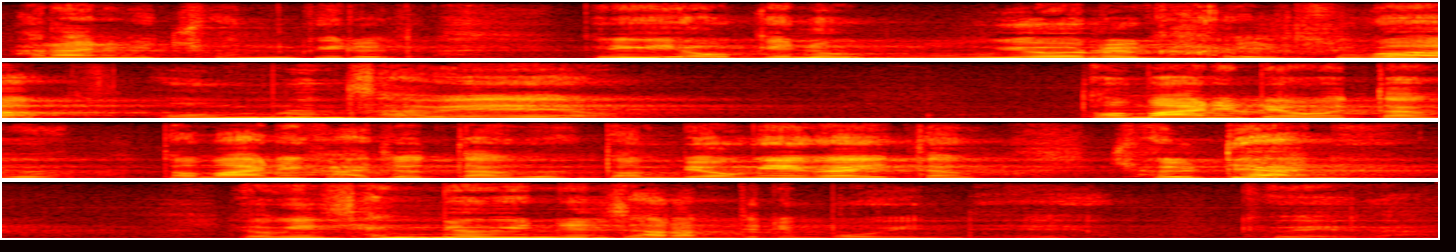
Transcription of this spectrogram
하나님이 존귀를 그리고 여기는 우열을 가릴 수가 없는 사회예요. 더 많이 배웠다고 더 많이 가졌다고 더 명예가 있다고 절대 아니에요. 여기 생명 있는 사람들이 모인 데예요. 교회가.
